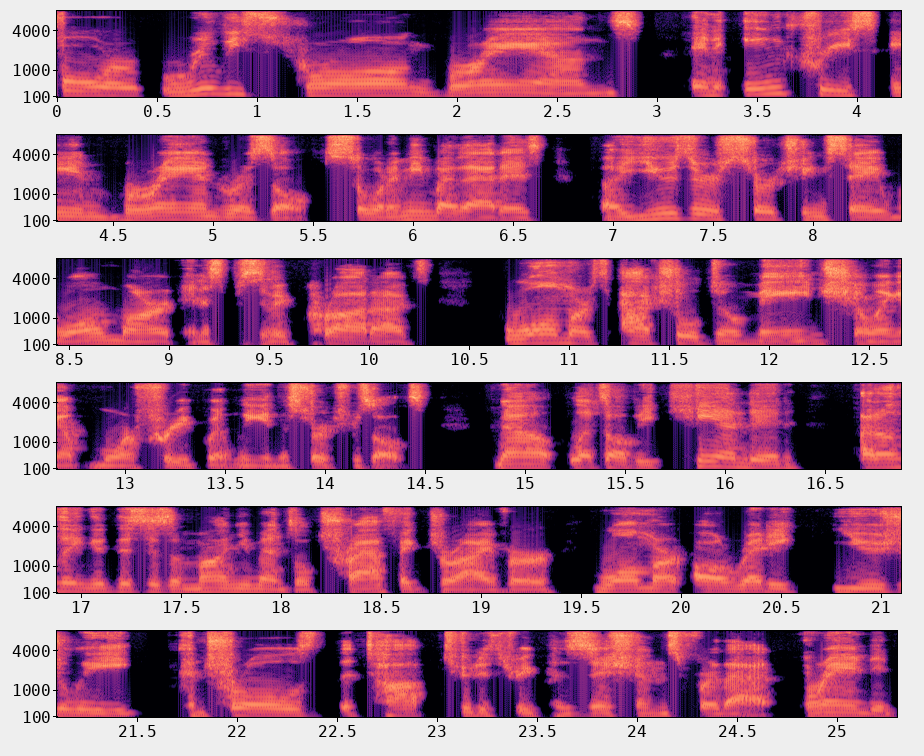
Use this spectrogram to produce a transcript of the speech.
for really strong brands an increase in brand results. So what I mean by that is a user searching, say, Walmart in a specific product, Walmart's actual domain showing up more frequently in the search results. Now, let's all be candid. I don't think that this is a monumental traffic driver. Walmart already usually controls the top two to three positions for that branded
